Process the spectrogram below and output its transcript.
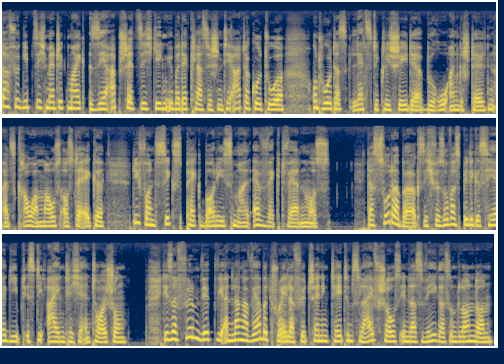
Dafür gibt sich Magic Mike sehr abschätzig gegenüber der klassischen Theaterkultur und holt das letzte Klischee der Büroangestellten als grauer Maus aus der Ecke, die von Six-Pack-Bodies mal erweckt werden muss. Dass Soderbergh sich für sowas Billiges hergibt, ist die eigentliche Enttäuschung. Dieser Film wirkt wie ein langer Werbetrailer für Channing Tatums Live-Shows in Las Vegas und London.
